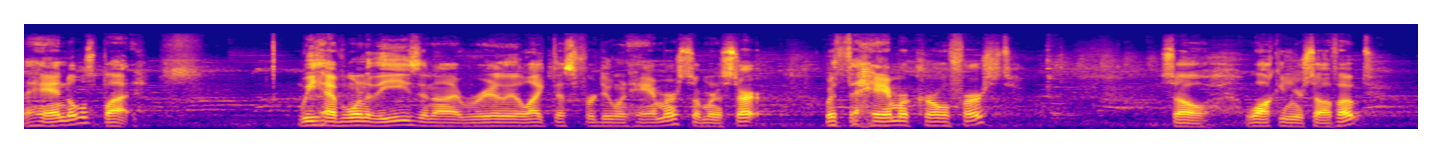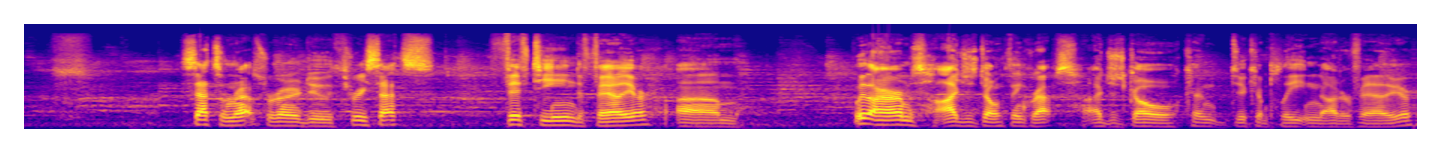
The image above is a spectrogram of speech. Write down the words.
the handles, but we have one of these and I really like this for doing hammers. So I'm gonna start with the hammer curl first. So walking yourself out. Sets and reps, we're gonna do three sets, 15 to failure. Um, with arms, I just don't think reps. I just go to complete and utter failure,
